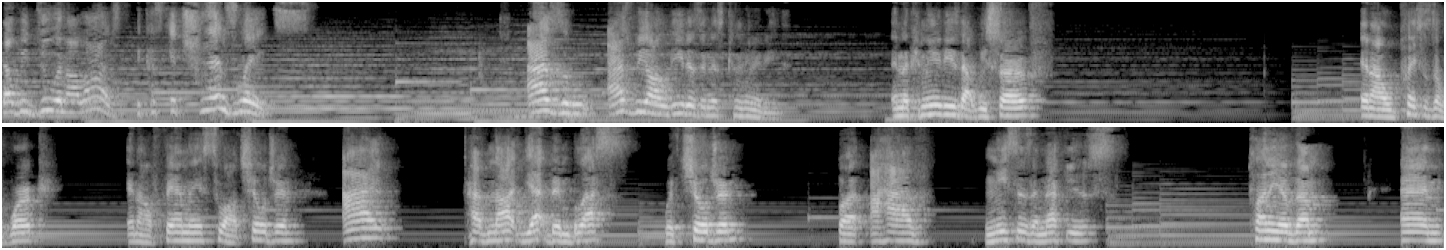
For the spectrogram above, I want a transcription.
that we do in our lives because it translates. As, as we are leaders in this community, in the communities that we serve, in our places of work, in our families, to our children. I have not yet been blessed with children, but I have nieces and nephews, plenty of them, and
